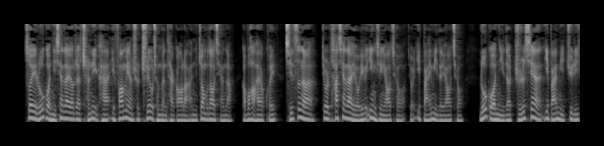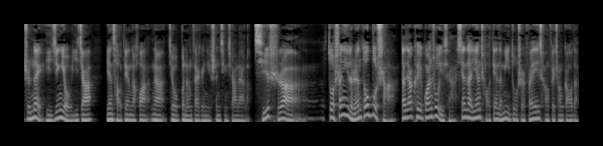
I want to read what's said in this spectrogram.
所以如果你现在要在城里开，一方面是持有成本太高了，你赚不到钱的，搞不好还要亏。其次呢，就是他现在有一个硬性要求，就是一百米的要求。如果你的直线一百米距离之内已经有一家烟草店的话，那就不能再给你申请下来了。其实啊，做生意的人都不傻，大家可以关注一下，现在烟草店的密度是非常非常高的。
